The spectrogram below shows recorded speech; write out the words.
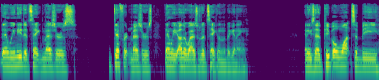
then we need to take measures, different measures than we otherwise would have taken in the beginning." And he said people want to be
